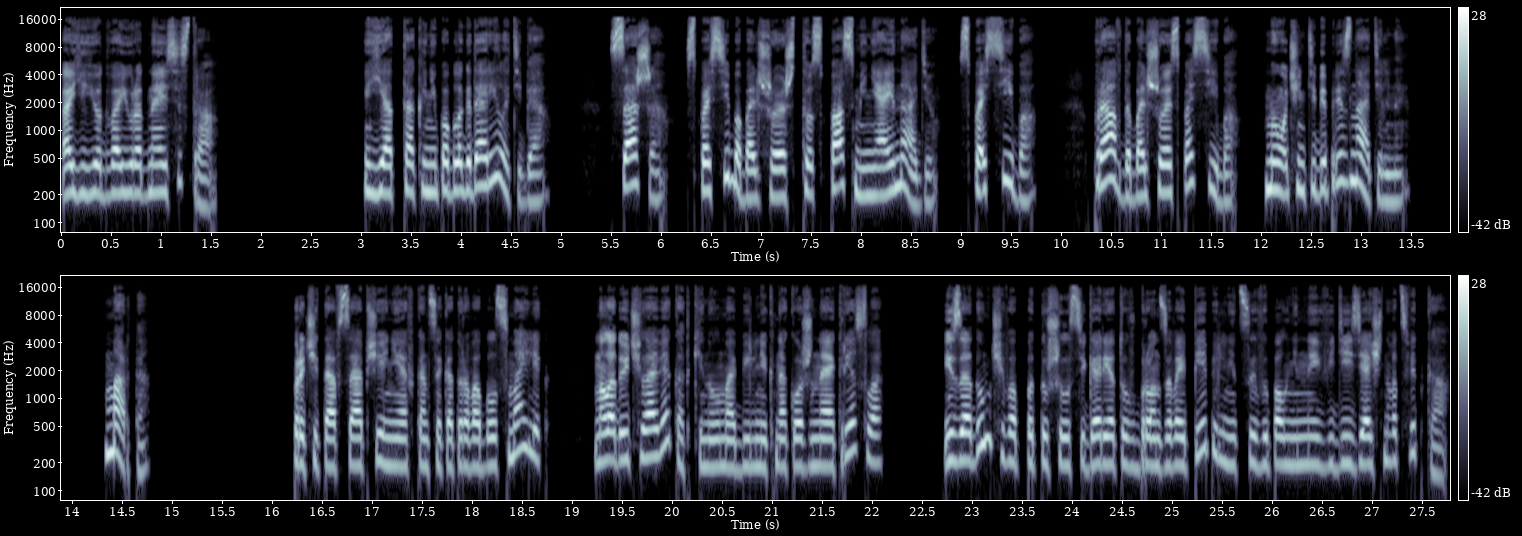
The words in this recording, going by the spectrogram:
а ее двоюродная сестра. «Я так и не поблагодарила тебя. Саша, спасибо большое, что спас меня и Надю. Спасибо. Правда, большое спасибо. Мы очень тебе признательны. Марта». Прочитав сообщение, в конце которого был смайлик, молодой человек откинул мобильник на кожаное кресло и задумчиво потушил сигарету в бронзовой пепельнице, выполненной в виде изящного цветка.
